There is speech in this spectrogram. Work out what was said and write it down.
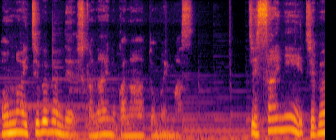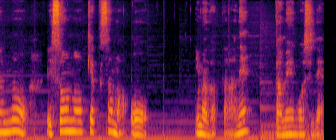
ほんの一部分でしかないのかなと思います。実際に自分の理想のお客様を今だったらね画面越しで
